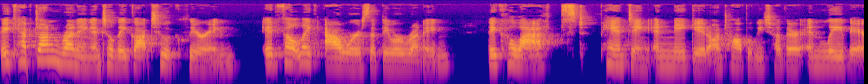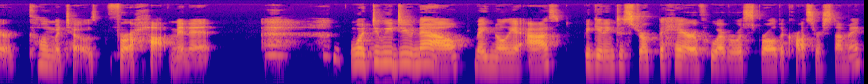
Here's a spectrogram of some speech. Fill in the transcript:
They kept on running until they got to a clearing. It felt like hours that they were running. They collapsed, panting and naked on top of each other, and lay there, comatose, for a hot minute. What do we do now? Magnolia asked, beginning to stroke the hair of whoever was sprawled across her stomach.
